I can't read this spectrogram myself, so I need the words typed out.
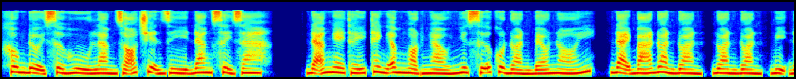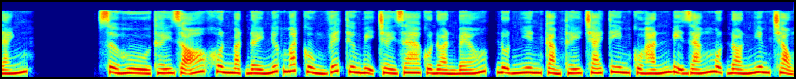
Không đợi sở hù làm rõ chuyện gì đang xảy ra. Đã nghe thấy thanh âm ngọt ngào như sữa của đoàn béo nói, đại bá đoàn đoàn, đoàn đoàn, bị đánh. Sở hù thấy rõ khuôn mặt đầy nước mắt cùng vết thương bị chảy ra của đoàn béo, đột nhiên cảm thấy trái tim của hắn bị giáng một đòn nghiêm trọng,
